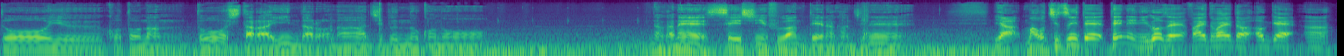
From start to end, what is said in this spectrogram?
どういうことなん、どうしたらいいんだろうな自分のこの、なんかね、精神不安定な感じね。いや、まあ落ち着いて、丁寧に行こうぜ。ファイトファイト。オッケー。うん。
